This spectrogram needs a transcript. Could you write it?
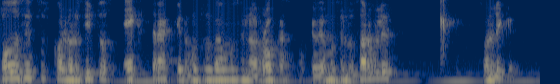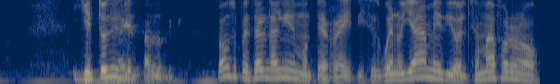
todos estos colorcitos extra que nosotros vemos en las rocas o que vemos en los árboles son líquidos. Y entonces, vamos a pensar en alguien en Monterrey. Dices, bueno, ya medio el semáforo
